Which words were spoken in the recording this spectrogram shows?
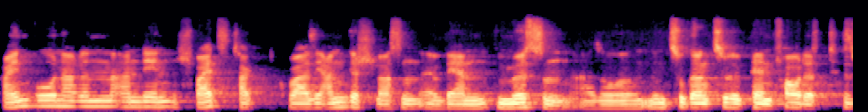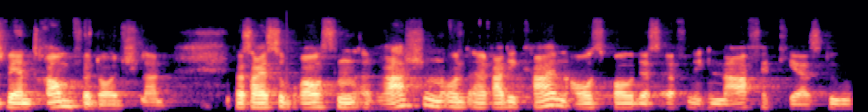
Einwohnerinnen an den Schweiztakt quasi angeschlossen äh, werden müssen. Also einen Zugang zu ÖPNV, das, das wäre ein Traum für Deutschland. Das heißt, du brauchst einen raschen und äh, radikalen Ausbau des öffentlichen Nahverkehrs. Du,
